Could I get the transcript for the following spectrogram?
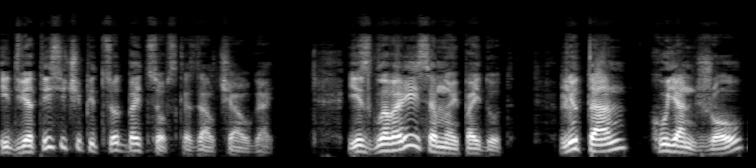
и две тысячи пятьсот бойцов, — сказал Чаугай. Из главарей со мной пойдут Лютан Хуянчжоу,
